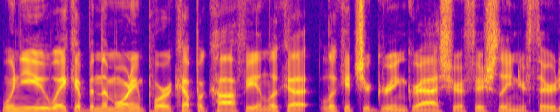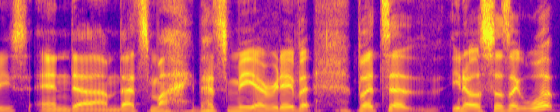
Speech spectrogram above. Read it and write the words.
when you wake up in the morning, pour a cup of coffee, and look at look at your green grass, you're officially in your 30s. And um, that's my that's me every day. But but uh, you know, so it's like what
